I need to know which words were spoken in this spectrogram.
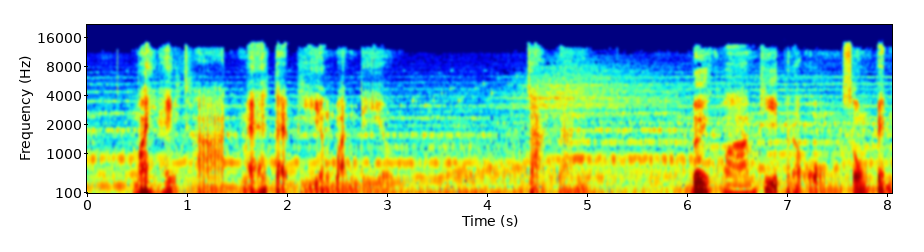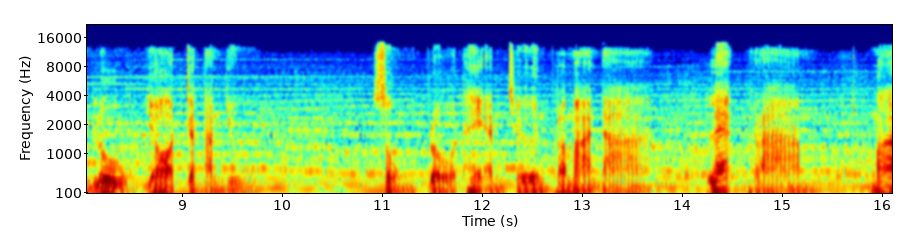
ำ ไม่ให้ขาดแม้แต่เพียงวันเดียว จากนั้น ด้วยความที่พระองค์ทรงเป็นลูกยอดกตัญญูทรงโปรดให้อัญเชิญพระมารดา และพรามมา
